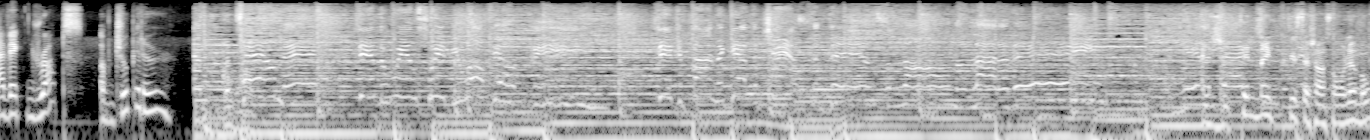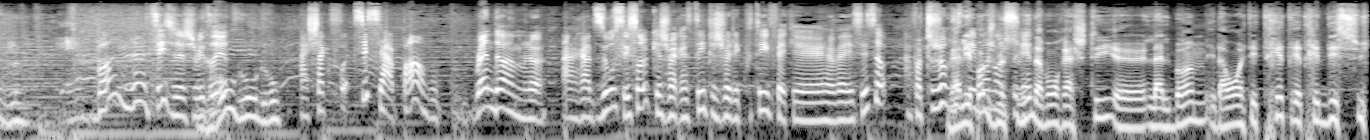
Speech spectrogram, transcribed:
avec Drops of Jupiter. J'ai tellement écouté cette chanson-là, Maud. Là. Bonne, là. Tu sais, je, je veux dire, Gros, gros, gros. à chaque fois, tu sais, ça part random, là. À radio, c'est sûr que je vais rester puis je vais l'écouter. Fait que, ben, c'est ça. Elle va toujours Mais à l'époque, je me souviens d'avoir racheté euh, l'album et d'avoir été très, très, très déçu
